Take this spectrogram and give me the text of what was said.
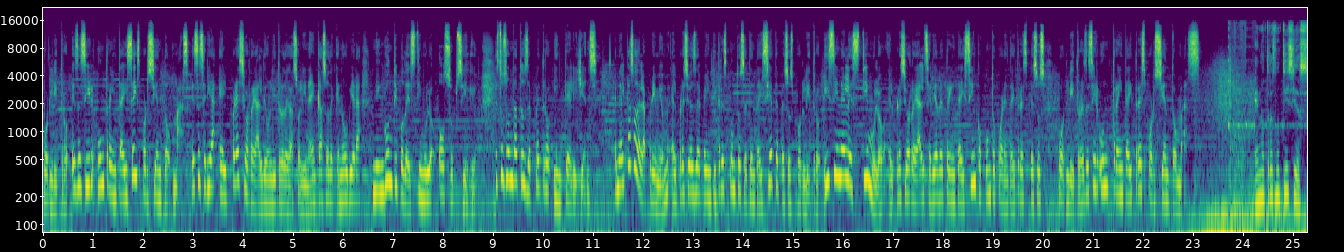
por litro, es decir, un 36% más. Ese sería el precio real de un litro de gasolina en caso de que no hubiera ningún tipo de estímulo o subsidio. Estos son datos de Petro Intelligence. En el caso de la Premium, el precio es de 23.77 pesos por litro y sin el estímulo, el precio real sería de 35.43 pesos por litro, es decir, un 33% más. En otras noticias.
